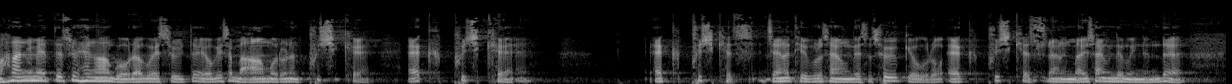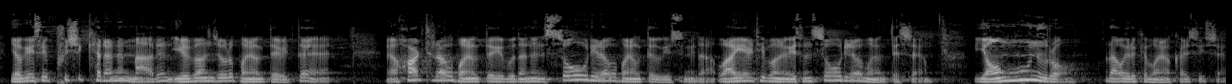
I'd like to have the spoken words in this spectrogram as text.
하나님의 뜻을 행하고라고 했을 때 여기서 마음으로는 ψυχή, ἐκ ψυχή, ἐκ ψυχῆς, genitive로 사용돼서 소유격으로 ἐκ ψυχῆς라는 말이 사용되고 있는데 여기에서 ψυχή라는 말은 일반적으로 번역될 때 heart라고 번역되기보다는 soul이라고 번역되고 있습니다. YLT 번역에서는 soul이라고 번역됐어요. 영혼으로 라고 이렇게 번역할 수 있어요.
